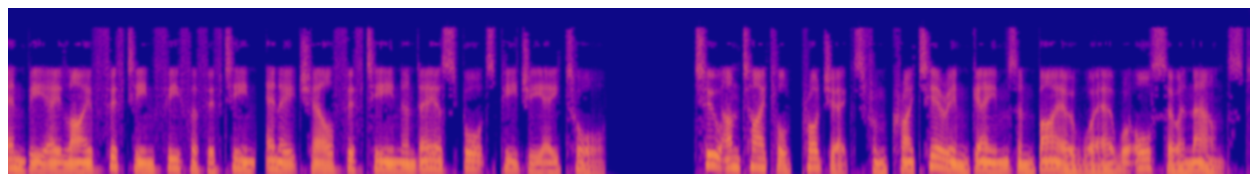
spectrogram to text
NBA Live 15 FIFA 15, NHL 15 and EA Sports PGA Tour. Two untitled projects from Criterion Games and BioWare were also announced.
